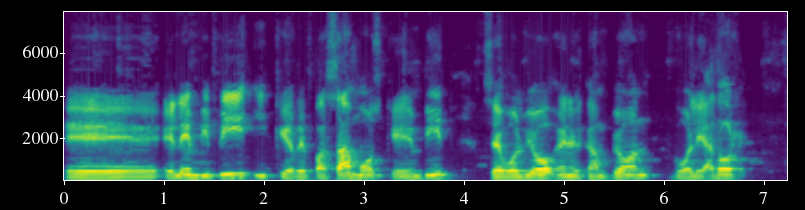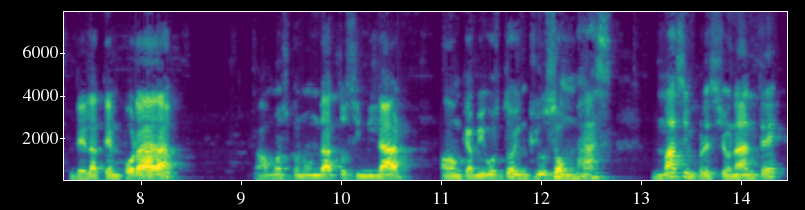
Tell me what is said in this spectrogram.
eh, el MVP y que repasamos que Embiid se volvió en el campeón goleador de la temporada. Vamos con un dato similar, aunque a mi gusto incluso más, más impresionante,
